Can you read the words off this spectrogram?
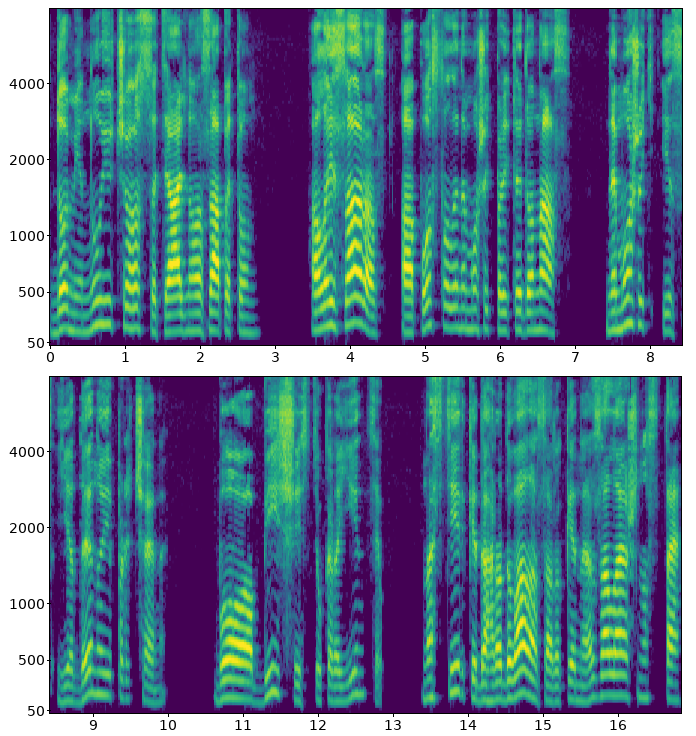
домінуючого соціального запиту. Але й зараз апостоли не можуть прийти до нас, не можуть із єдиної причини, бо більшість українців настільки деградувала за роки незалежності,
